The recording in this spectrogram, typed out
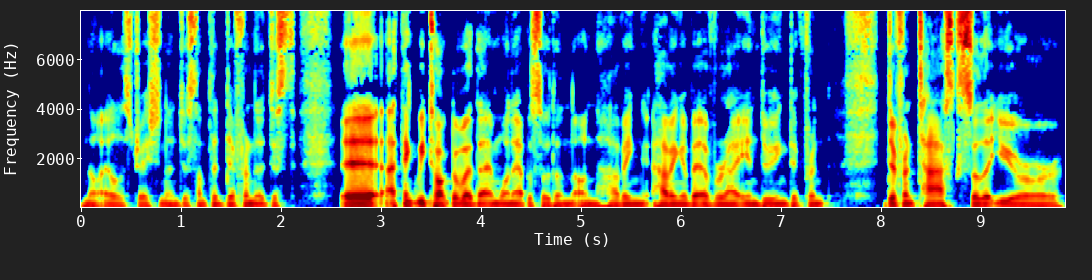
not illustration and just something different. That just, uh, I think we talked about that in one episode on on having having a bit of variety and doing different different tasks so that you're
